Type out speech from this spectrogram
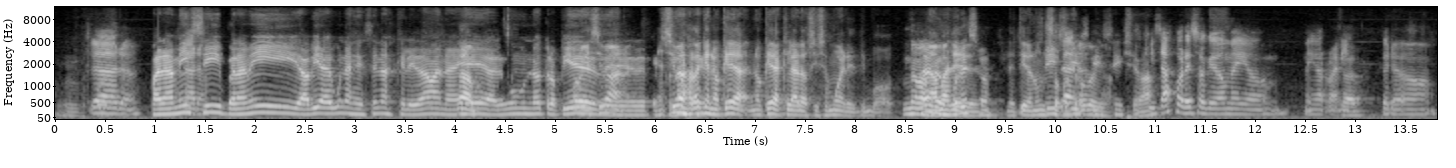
Mm, Claro. Para mí Claro. sí, para mí había algunas escenas que le daban a No. él algún otro pie Porque de, encima, de encima es verdad que no queda, no queda claro si se muere, tipo. No, nada más por le, eso. le tiran un Sí, soplo claro, y sí, sí. se va. Quizás por eso quedó medio, medio raro. Claro. Pero.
